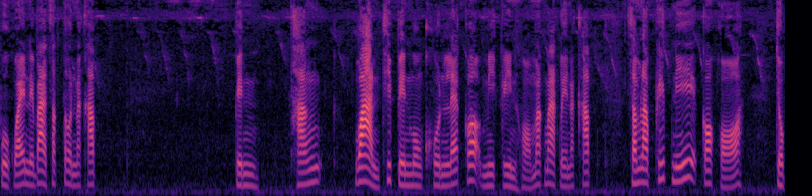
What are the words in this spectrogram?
ปลูกไว้ในบ้านสักต้นนะครับ เป็นทั้งว่านที่เป็นมงคลและก็มีกลิ่นหอมมากๆเลยนะครับสำหรับคลิปนี้ก็ขอจบ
